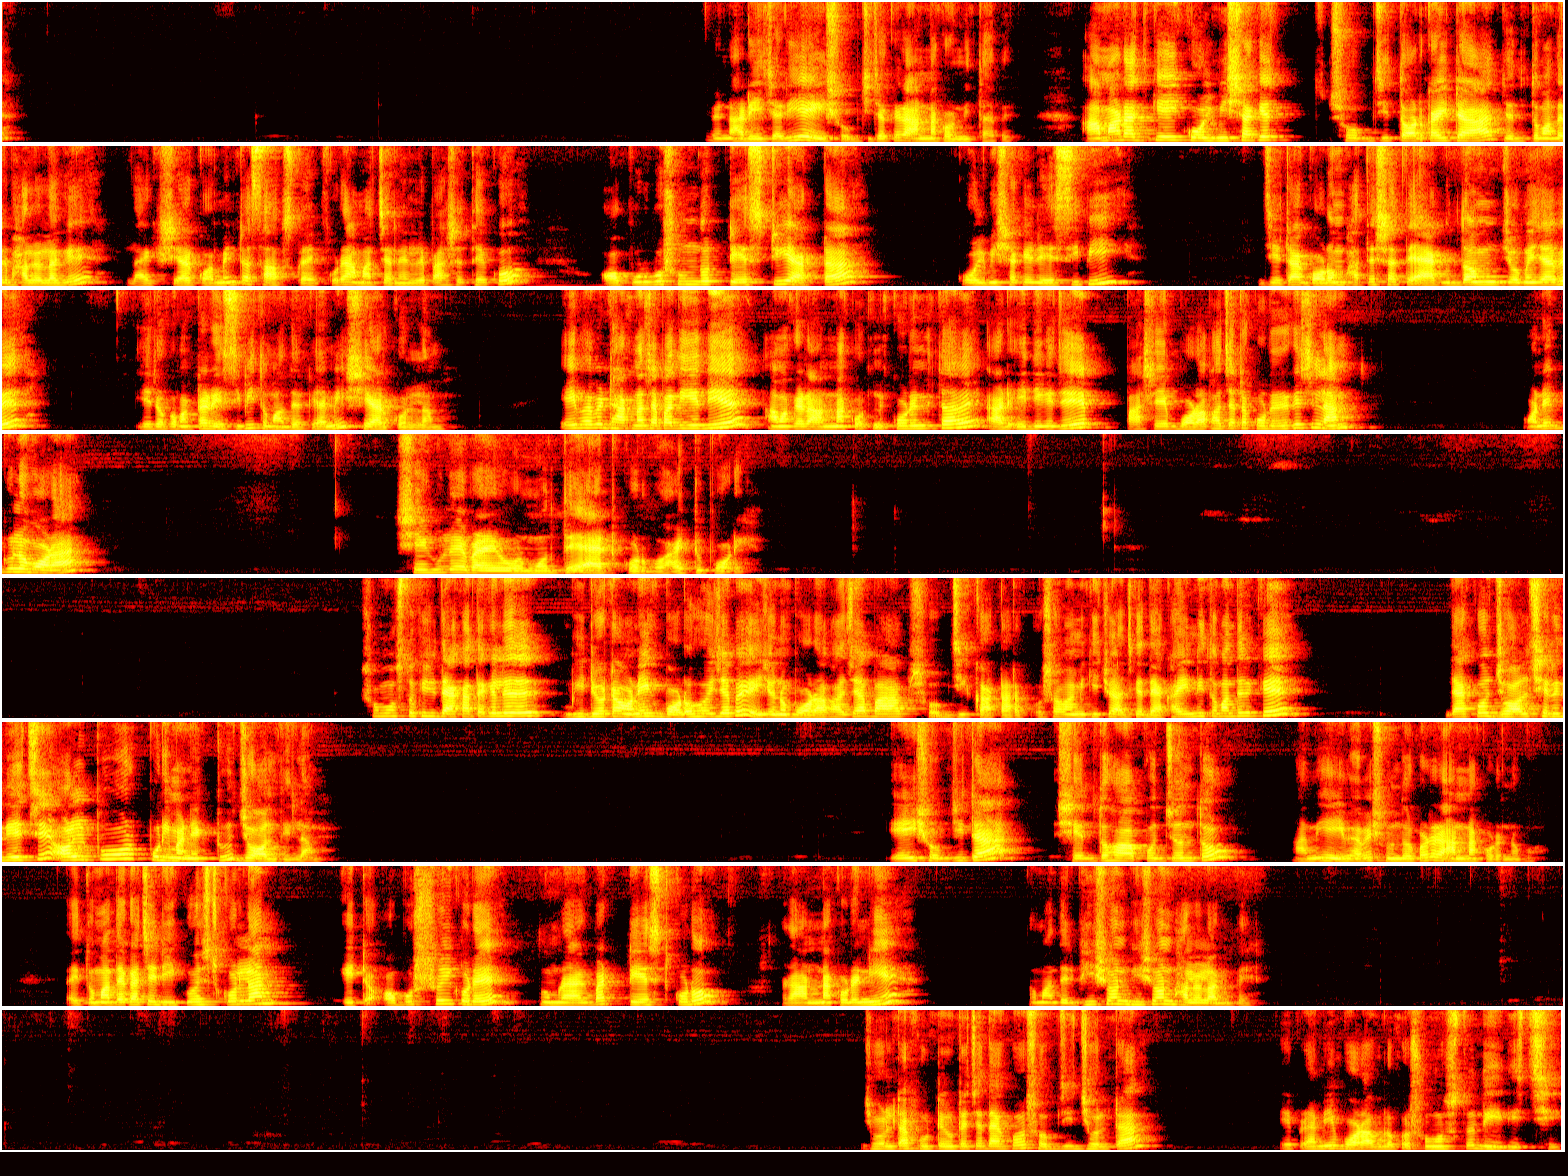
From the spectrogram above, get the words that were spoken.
নাড়িয়ে চাড়িয়ে এই সবজিটাকে রান্না করে নিতে হবে। আমার আজকে এই কলমি শাকের সবজি তরকারিটা যদি তোমাদের ভালো লাগে লাইক শেয়ার কমেন্ট আর সাবস্ক্রাইব করে আমার চ্যানেলের পাশে থেকো। অপূর্ব সুন্দর টেস্টি একটা কলমি শাকের রেসিপি যেটা গরম ভাতের সাথে একদম জমে যাবে, এরকম একটা রেসিপি তোমাদেরকে আমি শেয়ার করলাম। এইভাবে ঢাকনা চাপা দিয়ে দিয়ে আমাকে রান্না করে নিতে হবে। আর এইদিকে যে পাশে বড়া ভাজাটা করে রেখেছিলাম, অনেকগুলো বড়া, সেগুলো এবারে ওর মধ্যে অ্যাড করব, আর একটু পরে। সমস্ত কিছু দেখাতে গেলে ভিডিওটা অনেক বড় হয়ে যাবে, এই জন্য বড়া ভাজা বা সবজি কাটার ওসব আমি কিছু আজকে দেখাইনি তোমাদেরকে। দেখো, জল ছেড়ে দিয়েছে, অল্প পরিমাণে একটু জল দিলাম। এই সবজিটা সেদ্ধ হওয়া পর্যন্ত আমি এইভাবে সুন্দর করে রান্না করে নেব। তাই তোমাদের কাছে রিকোয়েস্ট করলাম, এটা অবশ্যই করে তোমরা একবার টেস্ট করো, রান্না করে নিয়ে। তোমাদের ভীষণ ভীষণ ভালো লাগবে। ঝোলটা ফুটে উঠেছে দেখো, সবজির ঝোলটা। এরপর আমি বড়াগুলোকে সমস্ত দিয়ে দিচ্ছি।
